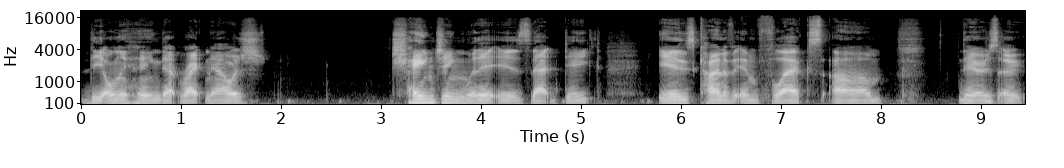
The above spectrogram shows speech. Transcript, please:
the only thing that right now is changing with it is that date is kind of in flex. Um, there's a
